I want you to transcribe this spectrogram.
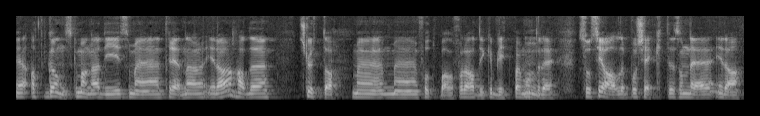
at ganske mange av de som er trener i dag, hadde slutta med, med fotball. For det hadde ikke blitt på en måte det sosiale prosjektet som det er i dag.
